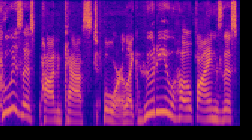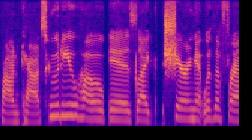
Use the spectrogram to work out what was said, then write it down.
who is this podcast for? Like who do you hope finds this podcast? Who do you hope is like sharing it with a friend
